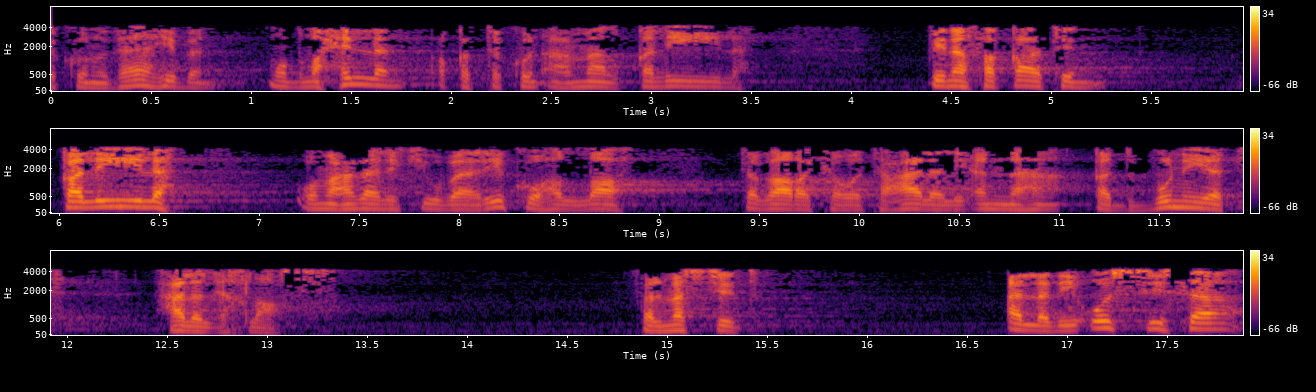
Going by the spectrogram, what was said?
يكون ذاهبا مضمحلا وقد تكون أعمال قليلة بنفقات قليلة ومع ذلك يباركها الله تبارك وتعالى لأنها قد بنيت على الإخلاص. فالمسجد الذي أسس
